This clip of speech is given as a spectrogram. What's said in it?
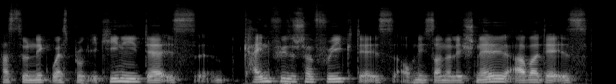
hast du Nick Westbrook Ikini, der ist äh, kein physischer Freak, der ist auch nicht sonderlich schnell, aber der ist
